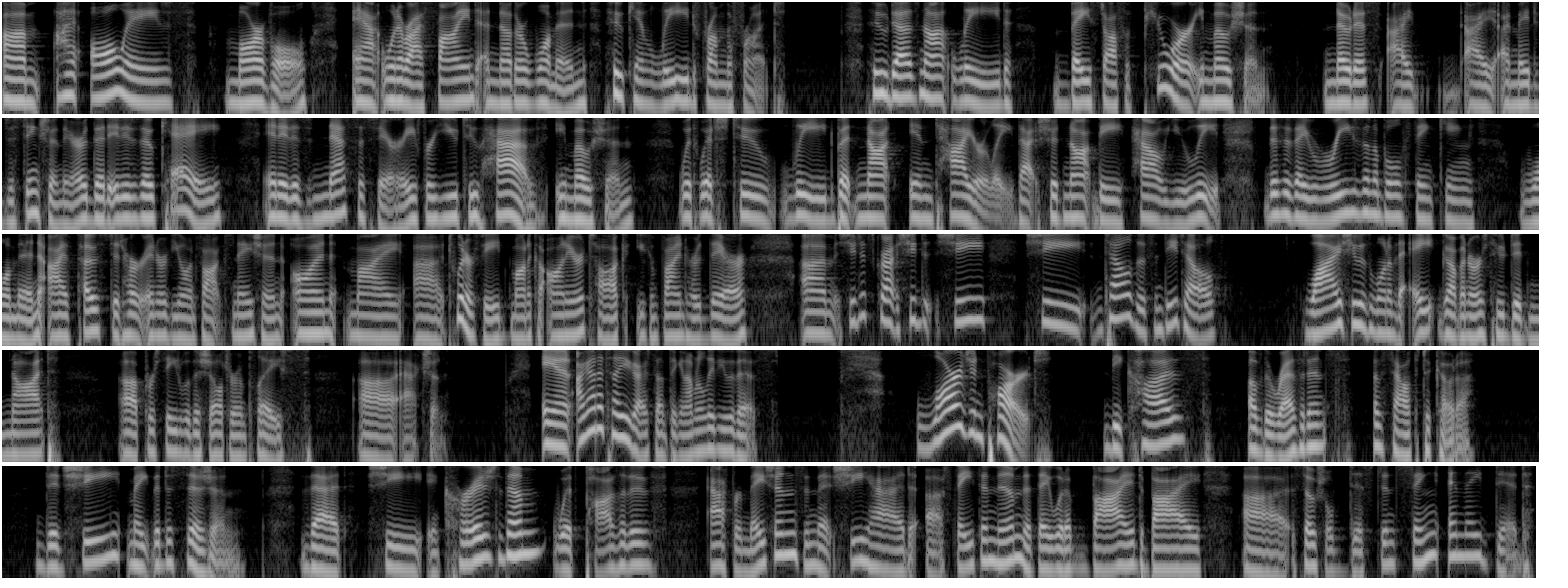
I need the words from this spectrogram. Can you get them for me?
Um, I always marvel at whenever I find another woman who can lead from the front who does not lead based off of pure emotion. Notice I, I, I made a distinction there that it is okay and it is necessary for you to have emotion with which to lead, but not entirely. That should not be how you lead. This is a reasonable thinking woman. I've posted her interview on Fox Nation on my uh, Twitter feed, Monica On Air Talk. You can find her there. Um, she describes she she she tells us in details why she was one of the eight governors who did not uh, proceed with the shelter in place uh, action. And I got to tell you guys something, and I'm going to leave you with this. Large in part because of the residents of South Dakota did she make the decision that she encouraged them with positive affirmations and that she had uh, faith in them that they would abide by uh, social distancing, and they did.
